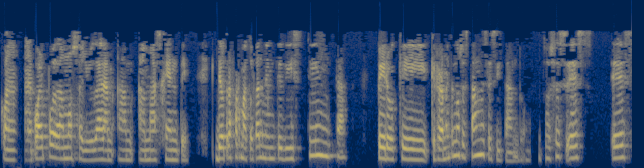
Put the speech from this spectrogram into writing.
con el cual podamos ayudar a más gente de otra forma totalmente distinta pero que, realmente nos están necesitando. Entonces es, es,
